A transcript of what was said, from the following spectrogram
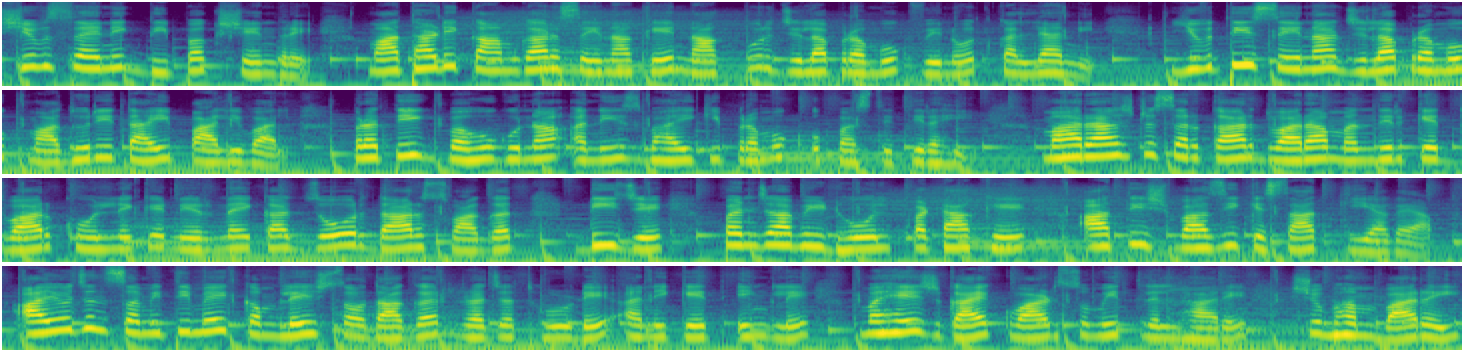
शिव सैनिक दीपक शेंद्रे, माथाड़ी कामगार सेना के नागपुर जिला प्रमुख विनोद कल्याणी युवती सेना जिला प्रमुख माधुरी ताई पालीवाल, प्रतीक बहुगुना अनीस भाई की प्रमुख उपस्थिति रही। महाराष्ट्र सरकार द्वारा मंदिर के द्वार खोलने के निर्णय का जोरदार स्वागत डीजे, पंजाबी ढोल, पटाखे, आतिशबाजी के साथ किया गया। आयोजन समिति में कमलेश सौदागर, रजत हुडे, अनिकेत इंगले, महेश गायकवाड़, सुमित लिल्हारे, शुभम बारई,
